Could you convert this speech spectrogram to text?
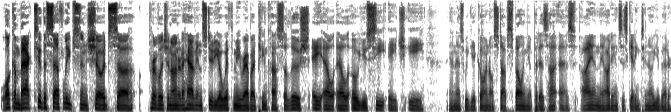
Welcome back to the Seth Leibsohn Show. It's a privilege and honor to have in studio with me Rabbi Pinchas Allouche, A L L O U C H E. And as we get going, I'll stop spelling it. But as I, as I and the audience is getting to know you better,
